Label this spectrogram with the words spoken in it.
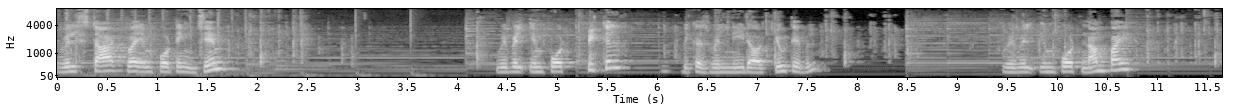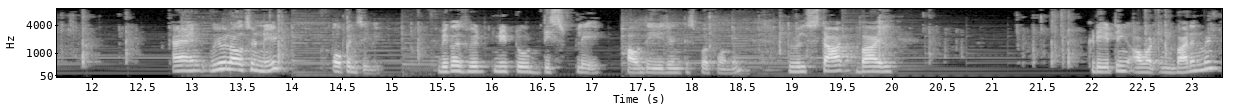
We'll start by importing gym we will import pickle because we'll need our q table we will import numpy and we will also need OpenCV because we need to display how the agent is performing. We will start by creating our environment.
